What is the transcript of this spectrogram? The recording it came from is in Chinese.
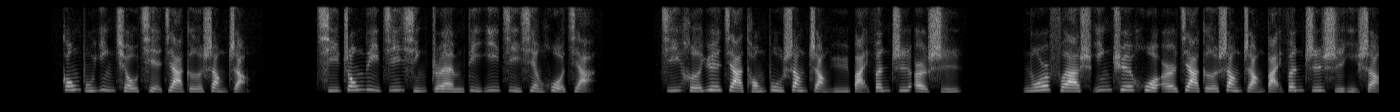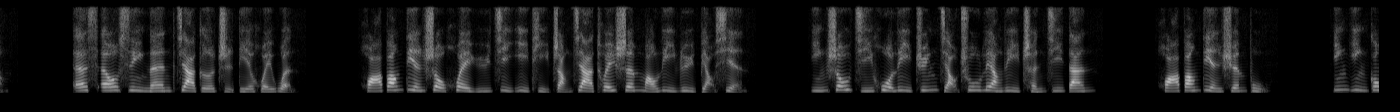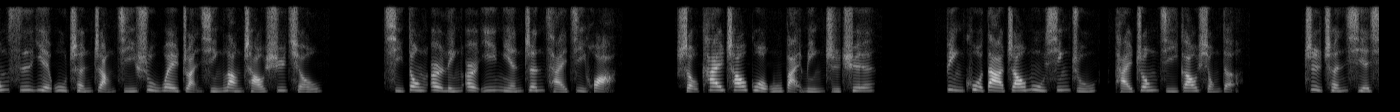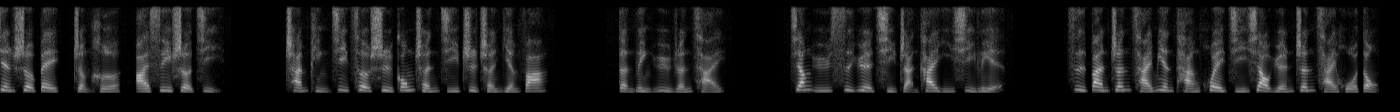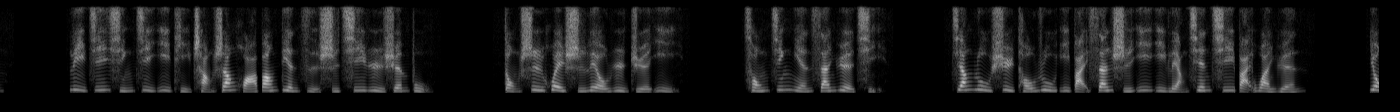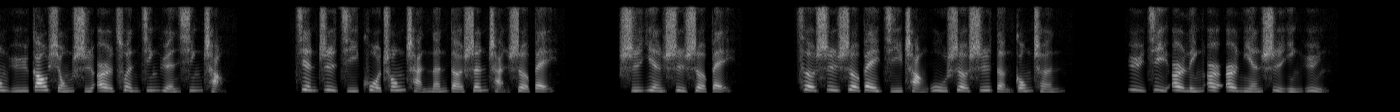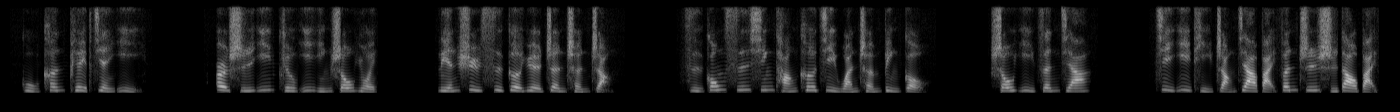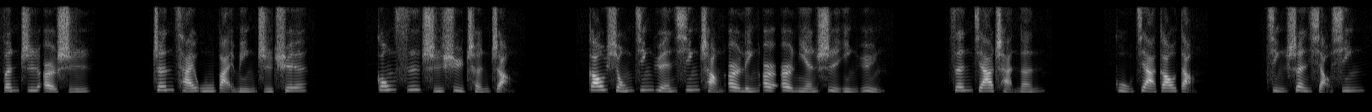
供不应求且价格上涨，其中利基型 DRAM 第一季现货价。及合约价同步上涨逾百分之二十，NOR Flash 因缺货而价格上涨百分之十以上，SLC NAND 价格止跌回稳。华邦电受惠于记忆体涨价推升毛利率表现，营收及获利均缴出亮丽成绩单。华邦电宣布，因应公司业务成长及数位转型浪潮需求，启动二零二一年增才计划，首开超过五百名职缺。并扩大招募新竹、台中及高雄的制程斜线设备整合、IC 设计、产品及测试工程及制程研发等领域人才，将于四月起展开一系列自办征才面谈会及校园征才活动。利基行记一体厂商华邦电子十七日宣布，董事会十六日决议，从今年三月起。将陆续投入一百三十一亿两千七百万元，用于高雄十二寸晶圆新厂建置及扩充产能的生产设备、实验室设备、测试设备及厂务设施等工程，预计二零二二年试营运。股坑 p l a t 建议，二十一 Q 一营收跃连续四个月正成长，子公司新唐科技完成并购，收益增加。记忆体涨价百分之十到百分之二十，真才五百名职缺，公司持续成长。高雄金源新厂二零二二年试营运，增加产能，股价高档，谨慎小心。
